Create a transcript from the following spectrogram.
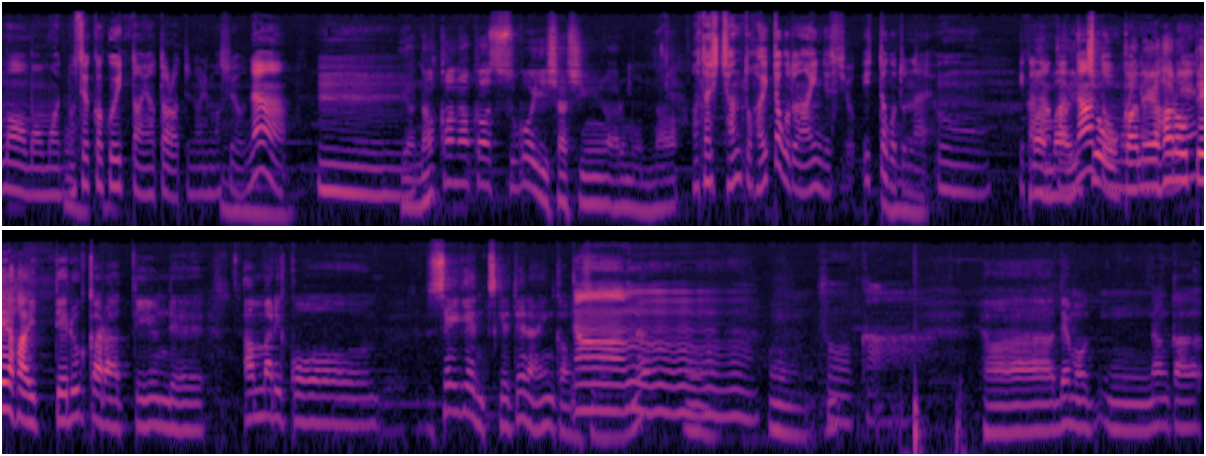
まあまあまあ、まあせっかく行ったんやったらってなりますよね。うん。いやなかなかすごい写真あるもんな。私ちゃんと入ったことないんですよ。行ったことない。うん。行かなあまあまあかんなと一応お思いながら、ね。金払って入ってるからっていうんであんまりこう制限つけてないんかもしれああうんないなうんうんうん。うん。うん。うん。そうかあーでも、うん、なんか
